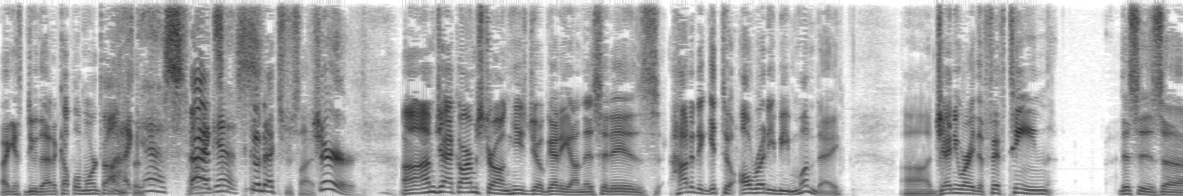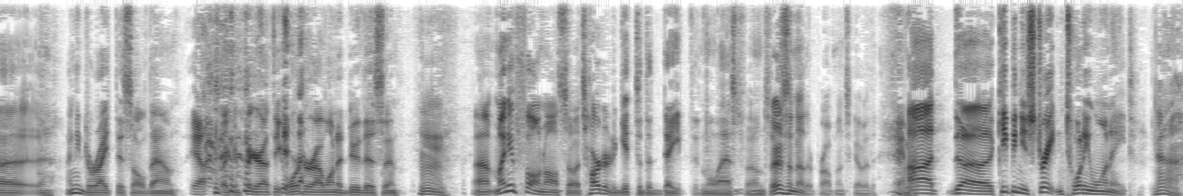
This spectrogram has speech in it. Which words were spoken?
I guess, do that a couple more times. I then. guess. I guess. Good exercise. Sure. Uh, I'm Jack Armstrong. He's Joe Getty on this. It is, how did it get to already be Monday? Uh, January the 15th. This is, uh, I need to write this all down. Yeah. So I can figure out the order I want to do this in. Uh, my new phone also, it's harder to get to the date than the last phone. So there's another problem that's covered. With it. Uh, uh, keeping you straight in twenty one eight. Yeah.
